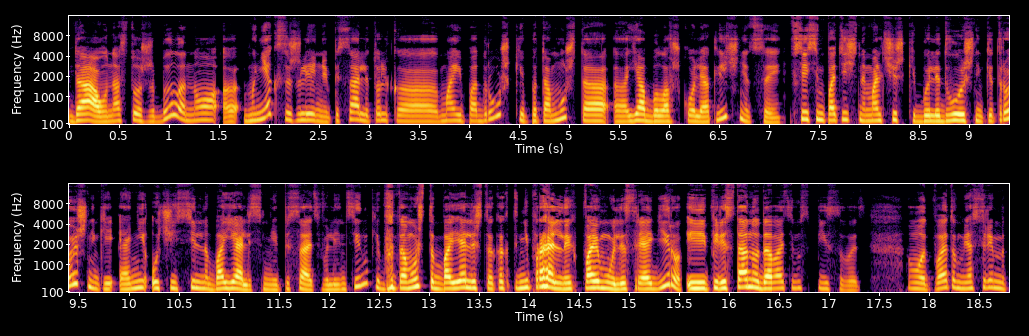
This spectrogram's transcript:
Да, у нас тоже было, но э, мне, к сожалению, писали только мои подружки, потому что э, я была в школе отличницей. Все симпатичные мальчишки были двоечники, троечники, и они очень сильно боялись мне писать валентинки, потому что боялись, что я как-то неправильно их пойму или среагирую и перестану давать им списывать. Вот, поэтому я все время,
